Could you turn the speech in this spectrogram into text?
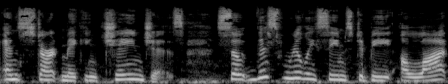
and start making changes. So this really seems to be a lot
